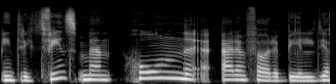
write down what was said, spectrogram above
inte riktigt finns men hon är en förebild.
